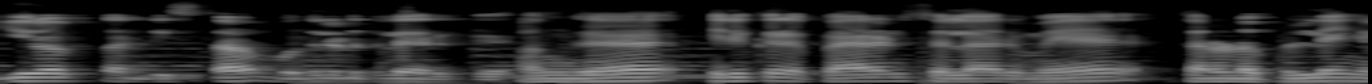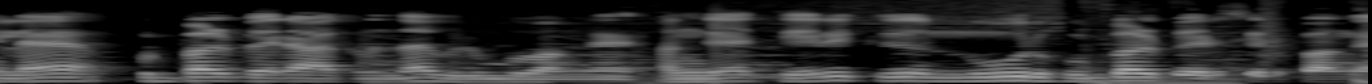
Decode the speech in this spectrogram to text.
யூரோப் கண்ட்ரிஸ் தான் முதலிடத்துல இருக்கு. அங்க இருக்கிற பேரண்ட்ஸ் எல்லாருமே தன்னோட பிள்ளைங்களை ஃபுட்பால் பிளேயர் ஆக்கணும் தான் விரும்புவாங்க. அங்க தெருக்கு நூறு ஃபுட்பால் பிளேயர்ஸ் இருப்பாங்க.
